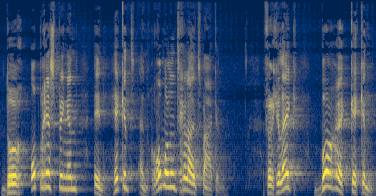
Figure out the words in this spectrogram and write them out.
door oprispingen in hikkend en rommelend geluid maken. Vergelijk borrekikken.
